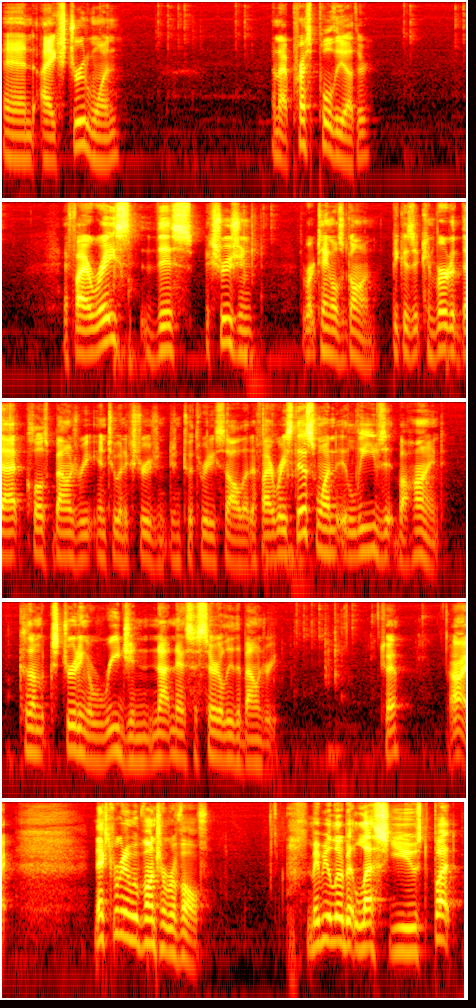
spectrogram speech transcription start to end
and I extrude one and I press pull the other, if I erase this extrusion, the rectangle is gone because it converted that close boundary into an extrusion, into a 3D solid. If I erase this one, it leaves it behind because I'm extruding a region, not necessarily the boundary. Okay? All right. Next, we're going to move on to revolve. Maybe a little bit less used, but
